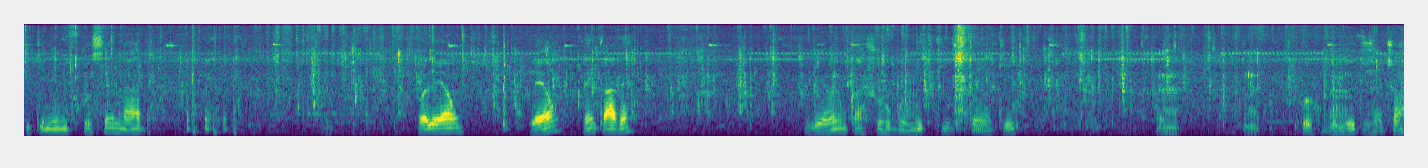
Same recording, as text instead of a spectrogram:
Pequenininho ficou sem nada. Ô Leão. Leão, vem cá, vem. Leão é um cachorro bonito que eles têm aqui. Bonito, gente, ó.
